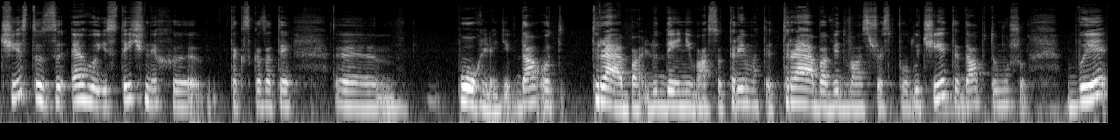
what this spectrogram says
чисто з егоїстичних, е, так сказати, е, поглядів. Да? От треба людині вас отримати, треба від вас щось отримати, да? тому що ви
